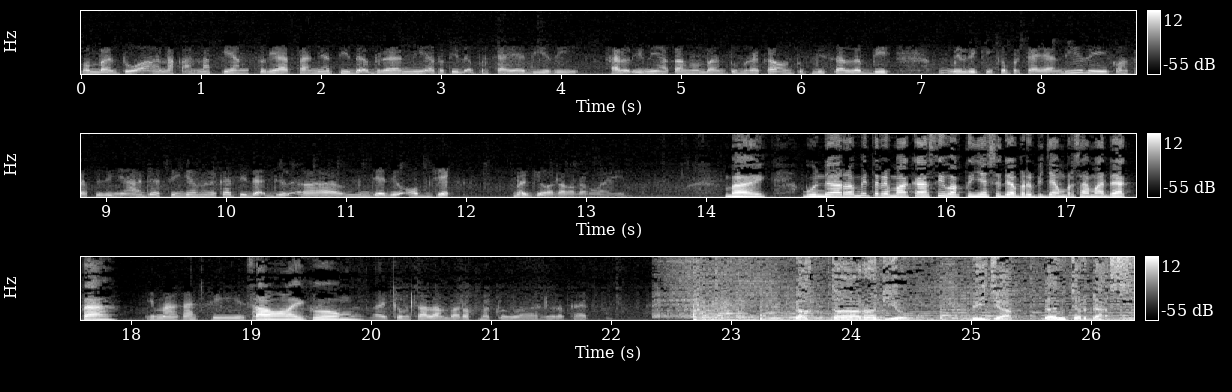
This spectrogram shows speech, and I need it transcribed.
membantu anak-anak yang kelihatannya tidak berani atau tidak percaya diri. Hal ini akan membantu mereka untuk bisa lebih memiliki kepercayaan diri, konsep dirinya ada sehingga mereka tidak di, uh, menjadi objek bagi orang-orang lain. Baik, Bunda Romi terima kasih waktunya sudah berbincang bersama Dakta. Terima kasih. Assalamualaikum. Waalaikumsalam warahmatullahi wabarakatuh. Dakta Radio, bijak dan cerdas.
